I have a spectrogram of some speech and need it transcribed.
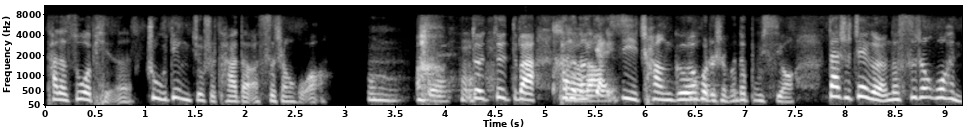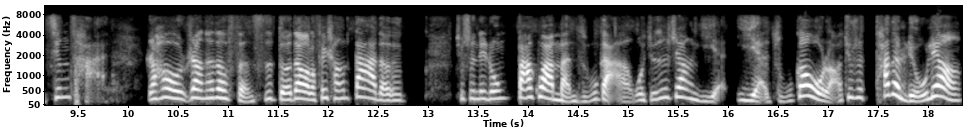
他的作品注定就是他的私生活。嗯，对，对对对吧？他可能演戏、唱歌或者什么的不行，但是这个人的私生活很精彩，然后让他的粉丝得到了非常大的，就是那种八卦满足感。我觉得这样也也足够了，就是他的流量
